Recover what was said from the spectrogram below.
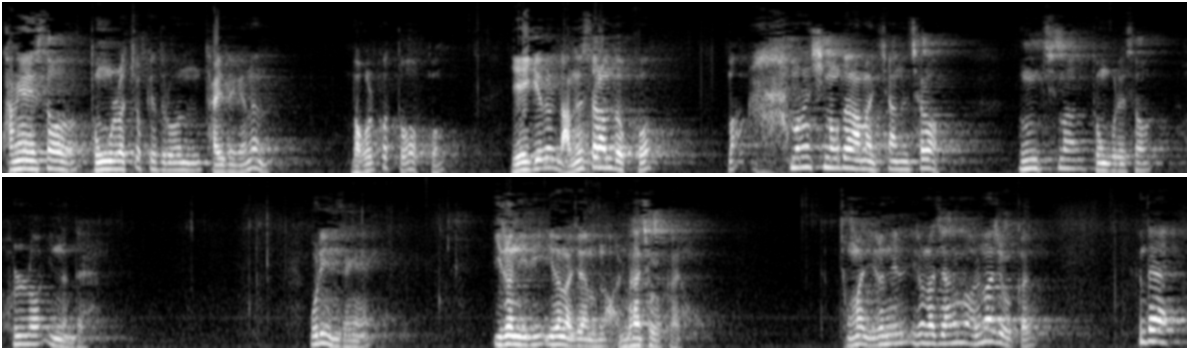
광야에서 동물로 쫓겨 들어온 다윗에게는 먹을 것도 없고 얘기를 나눌 사람도 없고 뭐 아무런 희망도 남아있지 않은 채로 음침한 동굴에서 홀로 있는데 우리 인생에 이런 일이 일어나지 않으면 얼마나 좋을까요? 정말 이런 일 일어나지 않으면 얼마나 좋을까요? 근데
